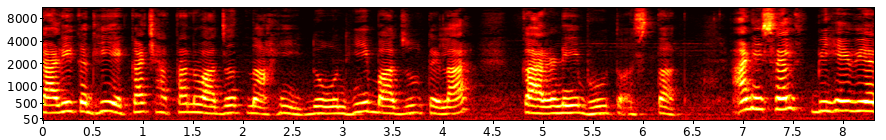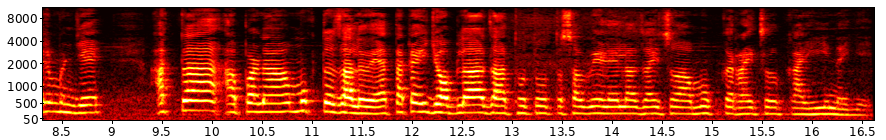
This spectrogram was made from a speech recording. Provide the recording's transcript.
टाळी कधी एकाच हातात वाजत नाही. दोन्ही बाजू त्याला कारणीभूत असतात. आणि सेल्फ बिहेवियर म्हणजे आत्ता आपण मुक्त झालो आहे आता काही जॉबला जात होतो तसा वेळेला जायचं अमुक करायचं काही नाही आहे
